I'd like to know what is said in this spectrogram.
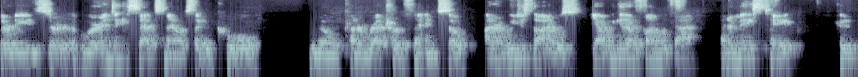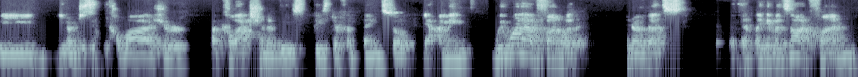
30s or, who are into cassettes now. It's like a cool you know, kind of retro thing. So I don't know. We just thought it was, yeah, we could have fun with that. And a mixtape could be, you know, just a collage or a collection of these these different things. So yeah, I mean, we want to have fun with it. You know, that's like if it's not fun,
